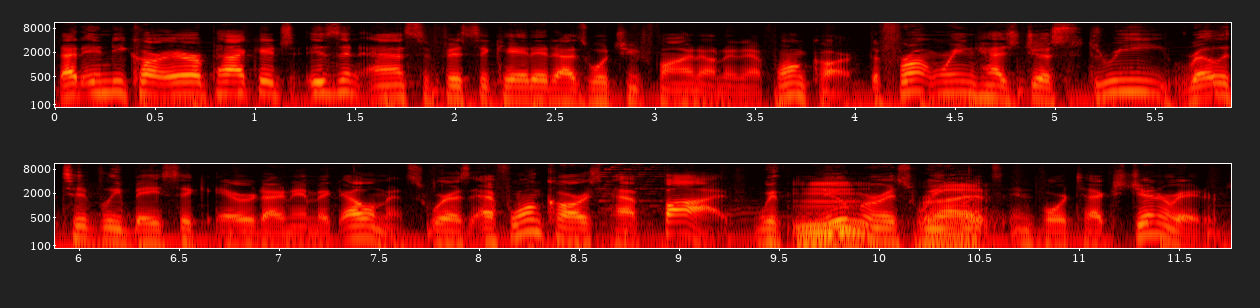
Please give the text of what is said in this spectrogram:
That IndyCar Aero package isn't as sophisticated as what you'd find on an F1 car. The front wing has just three relatively basic aerodynamic elements, whereas F1 cars have five, with numerous Mm, right. winglets and vortex generators.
